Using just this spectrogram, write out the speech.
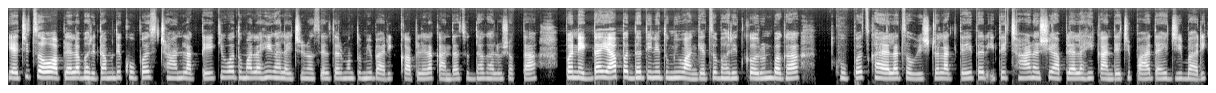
याची चव आपल्याला भरितामध्ये खूपच छान लागते किंवा तुम्हाला ही घालायची नसेल तर मग तुम्ही बारीक कापलेला कांदासुद्धा घालू शकता. पण एकदा या पद्धतीने तुम्ही वांग्याचं भरीत करून बघा. खूपच खायला चविष्ट लागते. तर इथे छान अशी आपल्याला ही कांद्याची पात आहे जी बारीक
